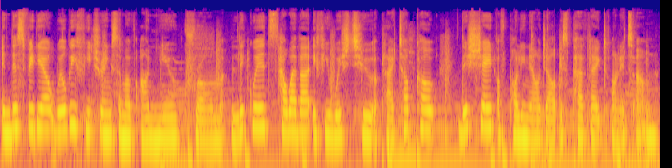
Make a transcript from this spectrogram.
In this video, we'll be featuring some of our new chrome liquids. However, if you wish to apply top coat, this shade of poly nail gel is perfect on its own.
